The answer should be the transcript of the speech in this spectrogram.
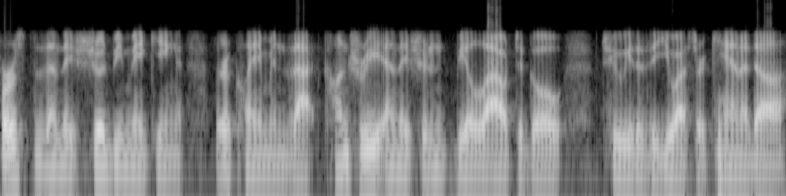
first, then they should be making their claim in that country, and they shouldn't be allowed to go to either the U.S. or Canada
